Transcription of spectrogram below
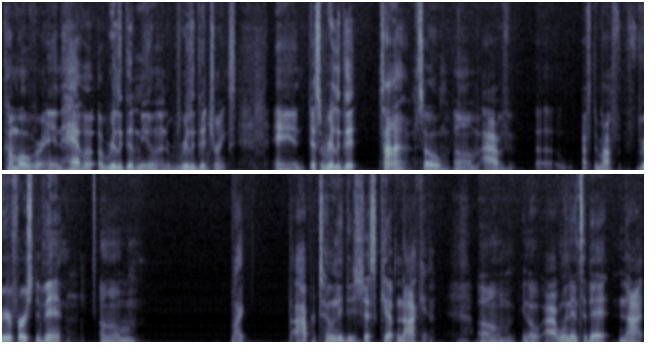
come over and have a, a really good meal and a really good drinks, and just a really good time. So um, I've uh, after my very first event, um, like the opportunities just kept knocking. Um, you know, I went into that not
